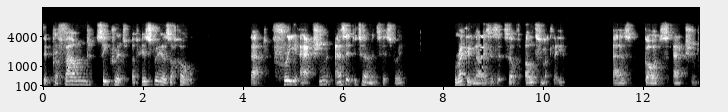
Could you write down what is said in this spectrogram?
the profound secret of history as a whole, that free action, as it determines history, recognizes itself ultimately as God's action.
